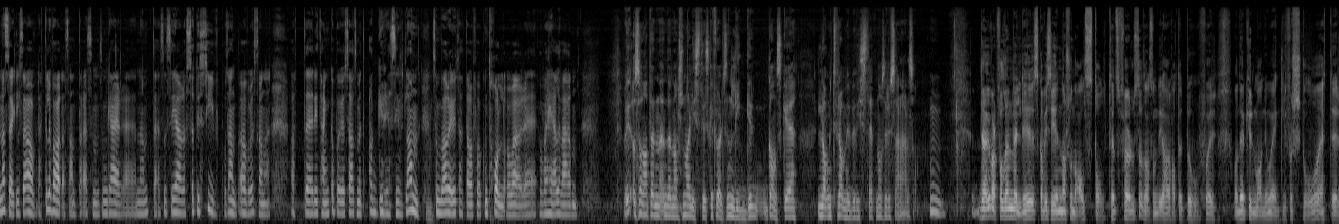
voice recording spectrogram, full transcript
undersøkelse av dette Levada-senteret, som, som, Geir eh, nevnte, så sier 77% av russerne at de tenker på USA som et aggressivt land, mm. som bare er ute etter å få kontroll over, over hele verden. Sånn at den, den nasjonalistiske følelsen ligger ganske langt framme i bevisstheten hos russerne, er det sånn? Mm. Det er jo i hvert fall en veldig skal vi si, nasjonal stolthetsfølelse da, som de har hatt et behov for. Og Det kunne man jo egentlig forstå etter,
